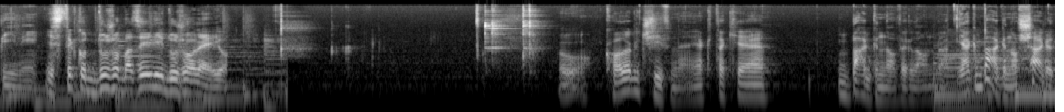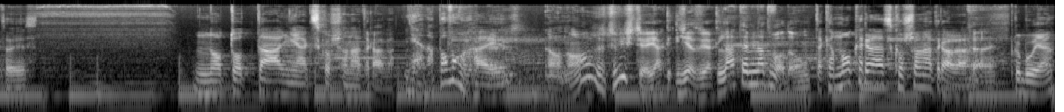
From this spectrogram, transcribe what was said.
pini. Jest tylko dużo bazylii, dużo oleju. U, kolor dziwny, jak takie bagno wygląda. Jak bagno, szary to jest. No totalnie jak skoszona trawa. Nie no, powąchaj. No, no, rzeczywiście. Jak, Jezu, jak latem nad wodą. Taka mokra, skoszona trawa. Tak. Próbuję.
